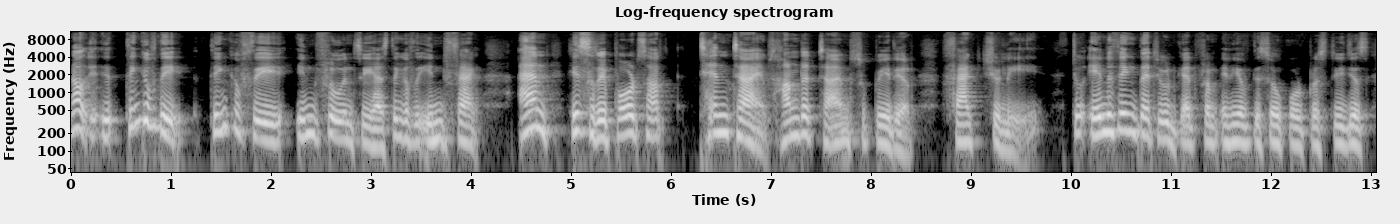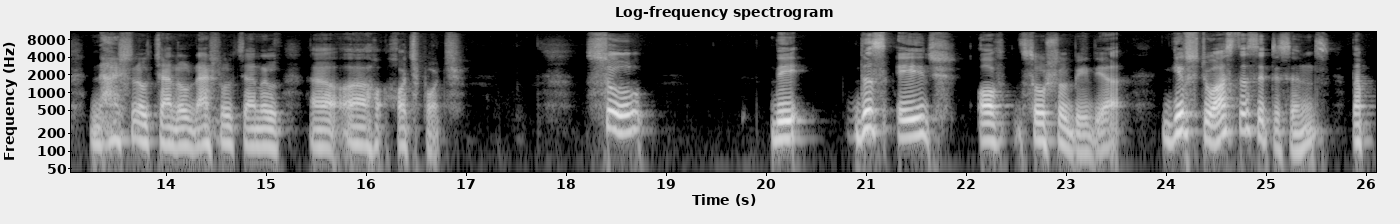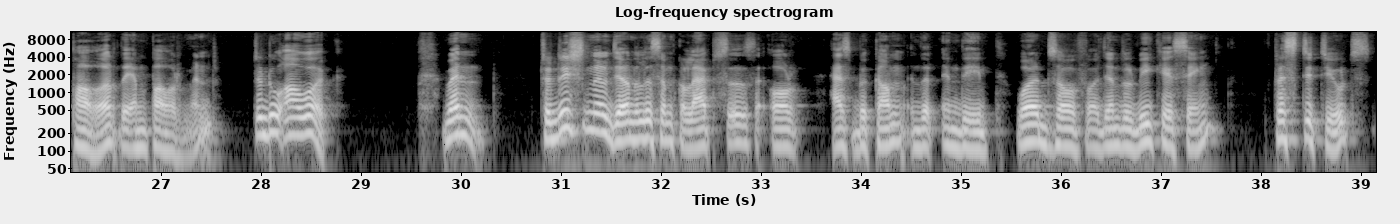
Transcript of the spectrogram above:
Now, think of the think of the influence he has. Think of the impact, and his reports are 10 times, 100 times superior factually to anything that you would get from any of the so-called prestigious national channel, national channel uh, uh, hodgepodge. So, the this age of social media gives to us the citizens the power, the empowerment to do our work. When traditional journalism collapses or has become, in the, in the words of uh, General V.K. Singh, prostitutes,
